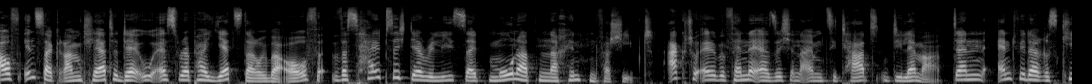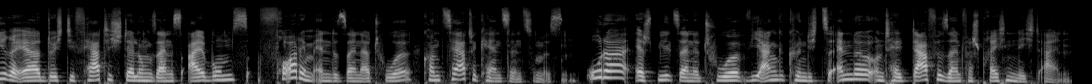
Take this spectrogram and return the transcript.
Auf Instagram klärte der US-Rapper jetzt darüber auf, weshalb sich der Release seit Monaten nach hinten verschiebt. Aktuell befände er sich in einem Zitat Dilemma, denn entweder riskiere er durch die Fertigstellung seines Albums vor dem Ende seiner Tour Konzerte canceln zu müssen, oder er spielt seine Tour wie angekündigt zu Ende und hält dafür sein Versprechen nicht ein.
